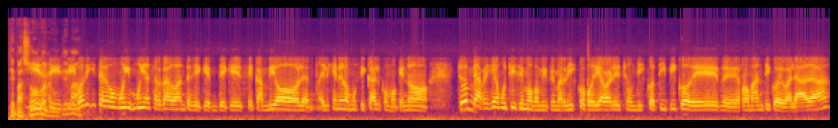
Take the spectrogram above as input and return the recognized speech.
¿Te pasó Sí, con sí, algún sí. tema? Vos dijiste algo muy muy acertado antes de que de que se cambió el género musical, como que no. Yo me arriesgué muchísimo con mi primer disco. Podría haber hecho un disco típico de, de romántico de balada,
